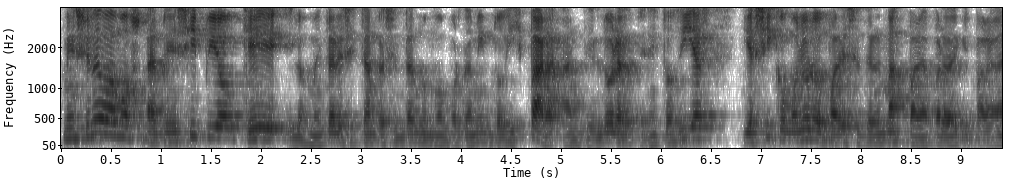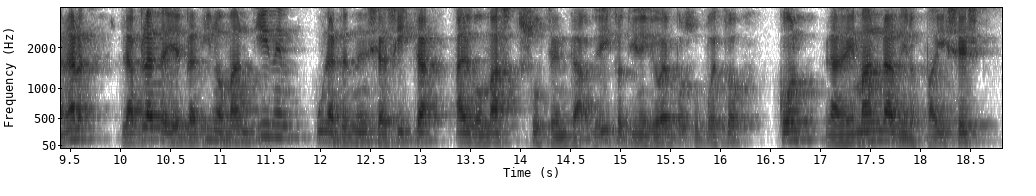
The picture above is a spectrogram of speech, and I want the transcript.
Mencionábamos al principio que los metales están presentando un comportamiento dispar ante el dólar en estos días y así como el oro parece tener más para perder que para ganar, la plata y el platino mantienen una tendencia alcista algo más sustentable. Y esto tiene que ver, por supuesto, con la demanda de los países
